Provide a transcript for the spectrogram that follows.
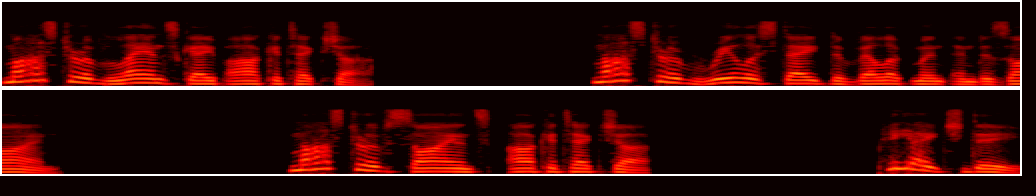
Master of Landscape Architecture. Master of Real Estate Development and Design. Master of Science, Architecture. Ph.D.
